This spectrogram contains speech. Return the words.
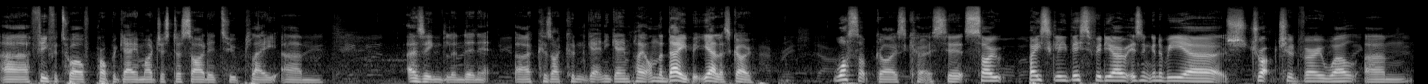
uh, FIFA 12 proper game. I just decided to play um, as England in it because uh, I couldn't get any gameplay on the day. But yeah, let's go. What's up guys, Curtis here. So basically this video isn't going to be uh, structured very well. Um,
